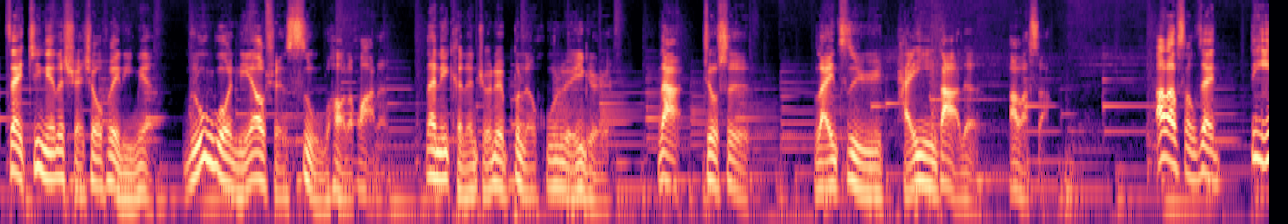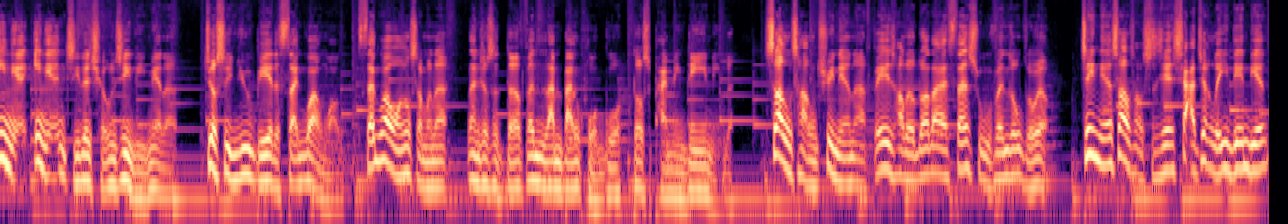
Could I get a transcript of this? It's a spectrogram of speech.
在今年的选秀会里面，如果你要选四五号的话呢，那你可能绝对不能忽略一个人，那就是来自于台艺大的阿拉桑。阿拉桑在第一年一年级的球季里面呢，就是 UBA 的三冠王。三冠王什么呢？那就是得分、篮板、火锅都是排名第一名的。上场去年呢，非常的多，大概三十五分钟左右。今年上场时间下降了一点点，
